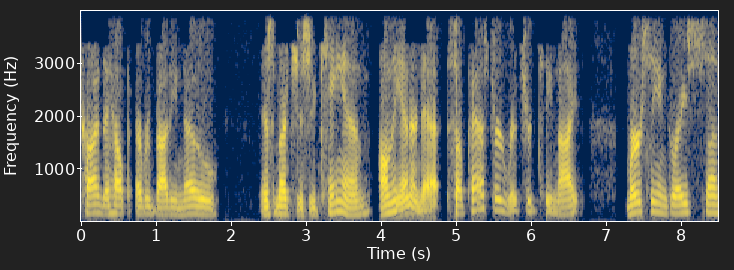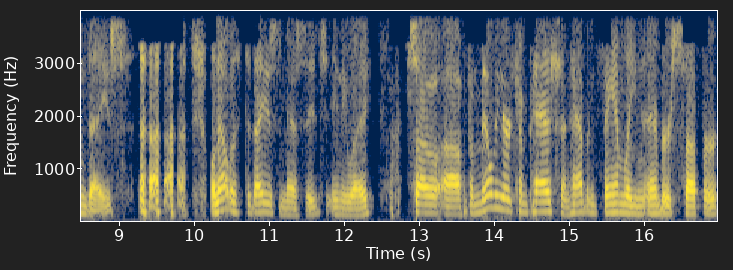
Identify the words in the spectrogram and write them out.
trying to help everybody know as much as you can on the internet. So Pastor Richard T. Knight, Mercy and Grace Sundays. well, that was today's message anyway. So uh, familiar compassion, having family members suffer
